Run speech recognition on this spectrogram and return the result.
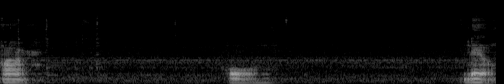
二、五、六、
